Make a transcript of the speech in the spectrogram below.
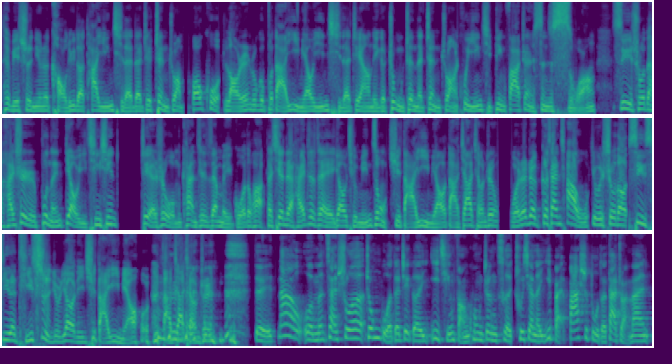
特别是你说考虑到它引起来的这症状，包括老人如果不打疫苗引起的这样的一个重症的症状，会引起并发症甚至死亡。所以说的还是不能掉以清新，这也是我们看，就是在美国的话，他现在还是在要求民众去打疫苗、打加强针。我在这隔三差五就会收到信息的提示，就是要你去打疫苗、打加强针。对，那我们再说中国的这个疫情防控政策出现了一百八十度的大转弯，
